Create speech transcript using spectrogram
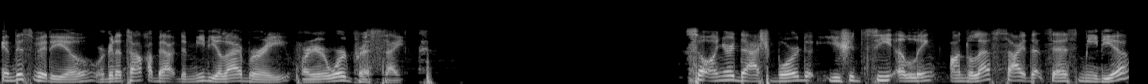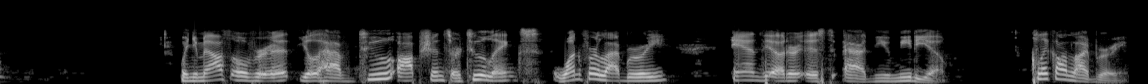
In this video, we're going to talk about the media library for your WordPress site. So on your dashboard, you should see a link on the left side that says media. When you mouse over it, you'll have two options or two links, one for library and the other is to add new media. Click on library.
